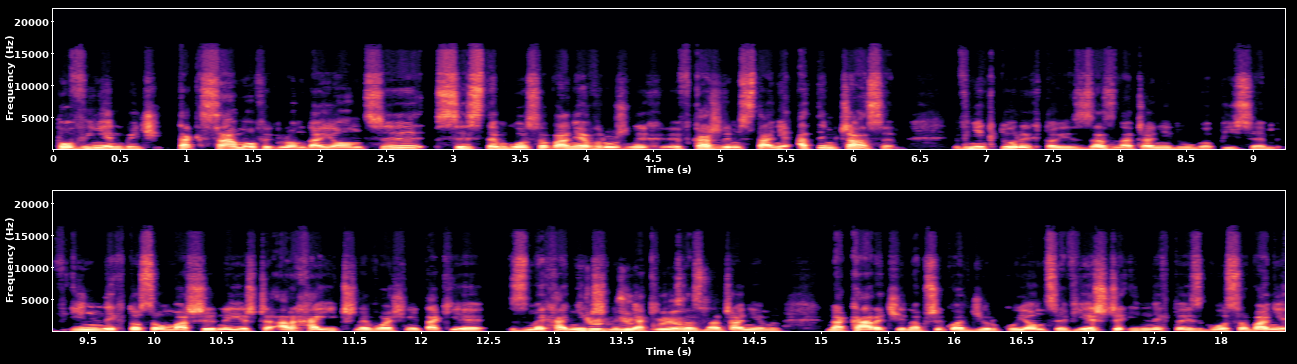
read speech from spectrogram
powinien być tak samo wyglądający system głosowania w różnych, w każdym stanie, a tymczasem w niektórych to jest zaznaczanie długopisem, w innych to są maszyny jeszcze archaiczne, właśnie takie z mechanicznym jakimś zaznaczaniem na karcie, na przykład dziurkujące, w jeszcze innych to jest głosowanie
